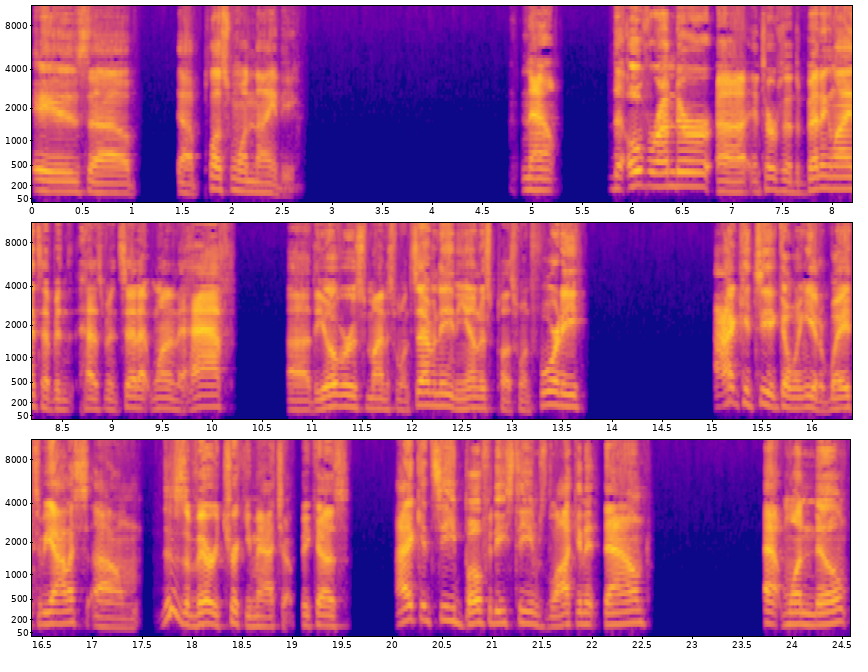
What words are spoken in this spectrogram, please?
is uh, uh, plus 190. Now, the over under uh, in terms of the betting lines have been has been set at one and a half. Uh, the is minus 170, the under is plus 140. I could see it going either way, to be honest. Um, this is a very tricky matchup because I could see both of these teams locking it down at 1 0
